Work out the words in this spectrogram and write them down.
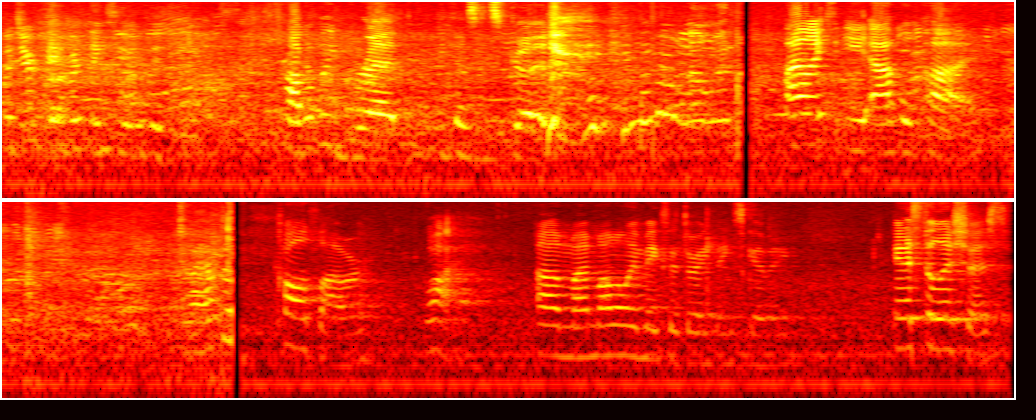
What's your favorite Thanksgiving food to eat? Probably bread because it's good. I like to eat apple pie. Do I have to? Cauliflower. Why? Um, my mom only makes it during Thanksgiving. And it's delicious.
